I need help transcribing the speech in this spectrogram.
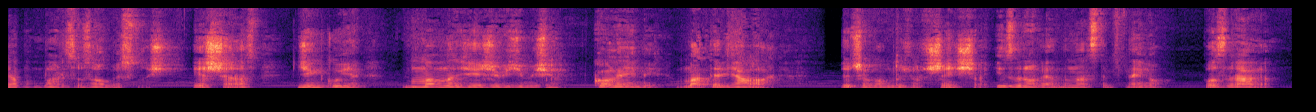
Ja Wam bardzo za obecność. Jeszcze raz dziękuję. Mam nadzieję, że widzimy się w kolejnych materiałach. Życzę Wam dużo szczęścia i zdrowia. Do następnego. Pozdrawiam.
